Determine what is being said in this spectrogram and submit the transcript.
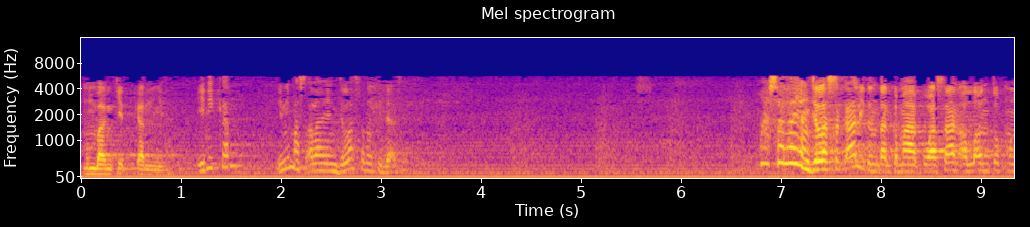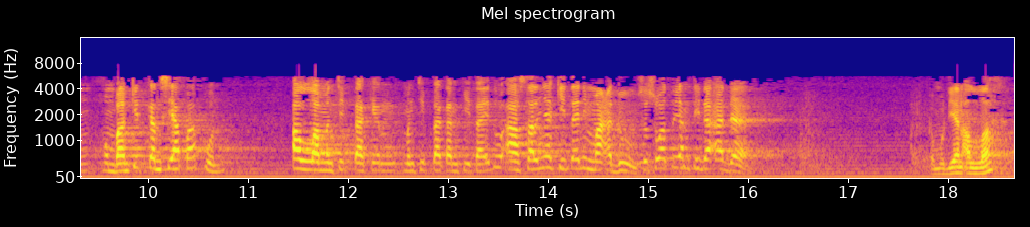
membangkitkannya. Ini kan ini masalah yang jelas atau tidak sih? Masalah yang jelas sekali tentang kemahakuasaan Allah untuk membangkitkan siapa pun. Allah menciptakan menciptakan kita itu asalnya kita ini ma'dum, sesuatu yang tidak ada. Kemudian Allah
